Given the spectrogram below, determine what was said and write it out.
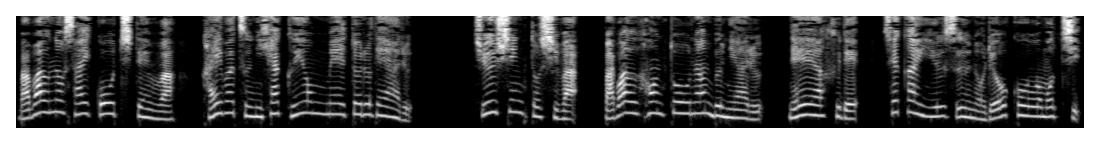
ババウの最高地点は海抜204メートルである。中心都市はババウ本島南部にあるネーアフで世界有数の良港を持ち、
